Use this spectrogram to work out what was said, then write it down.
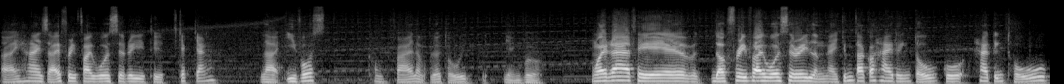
tại hai giải Free Fire World Series thì chắc chắn là EVOS không phải là một đối thủ dạng vừa. Ngoài ra thì đợt Free Fire World Series lần này chúng ta có hai tuyển thủ của hai tuyển thủ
